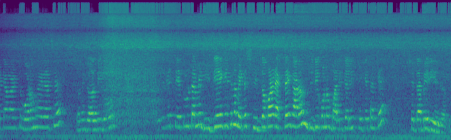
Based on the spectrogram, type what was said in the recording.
এটা আমার একটু গরম হয়ে গেছে আমি জল দিয়ে দেবো। এদিকে তেঁতুলটা আমি ভিজিয়ে রেখেছিলাম এটা সিদ্ধ করার একটাই কারণ যদি কোনো বালি টালি থেকে থাকে সেটা বেরিয়ে যাবে।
